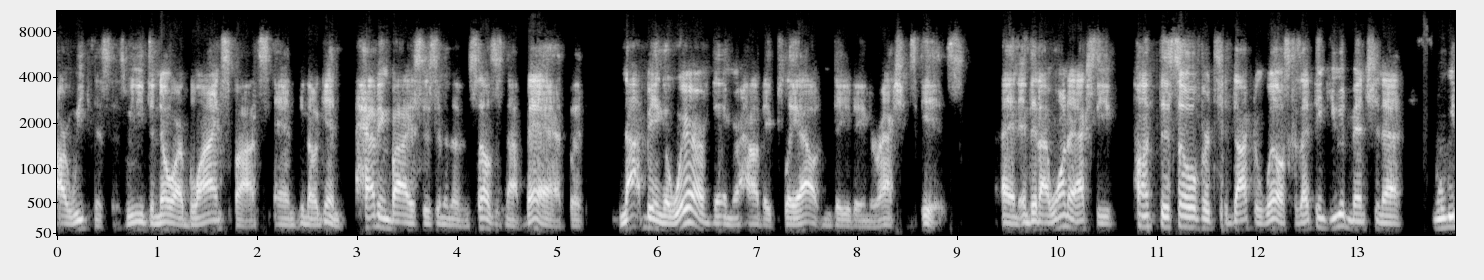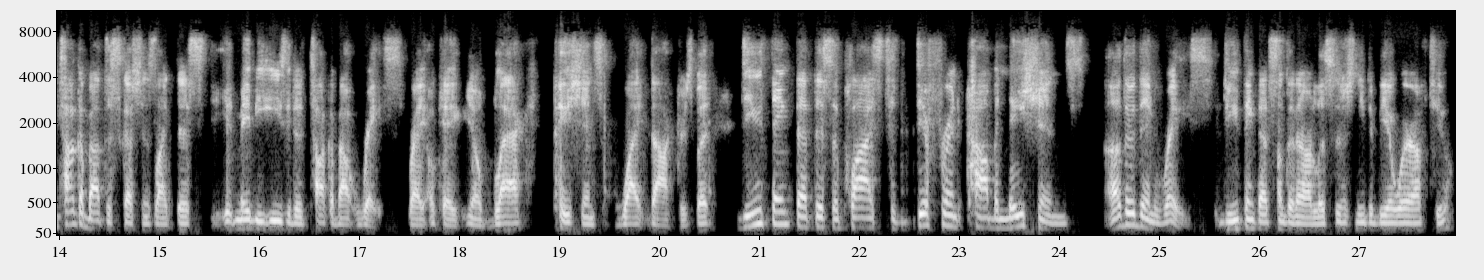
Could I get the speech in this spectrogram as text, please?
our weaknesses. We need to know our blind spots. And, you know, again, having biases in and of themselves is not bad, but not being aware of them or how they play out in day-to-day interactions is. And, and then I want to actually punt this over to Dr. Wells, because I think you had mentioned that when we talk about discussions like this, it may be easy to talk about race, right? Okay, you know, black patients, white doctors. But do you think that this applies to different combinations other than race? Do you think that's something that our listeners need to be aware of too?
